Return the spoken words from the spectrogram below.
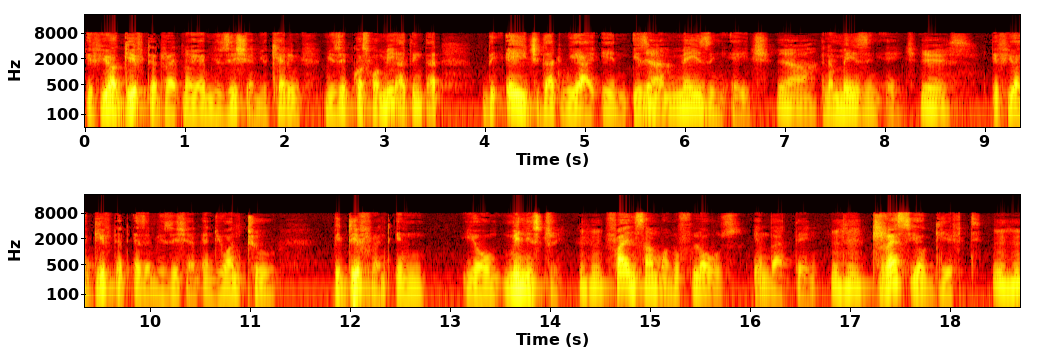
if you are gifted right now, you're a musician, you carry music. Because for me, I think that the age that we are in is Yeah. an amazing age. Yeah. An amazing age. Yes. If you are gifted as a musician and you want to be different in your ministry, Mm-hmm. find someone who flows in that thing. Dress your gift. Mm-hmm.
